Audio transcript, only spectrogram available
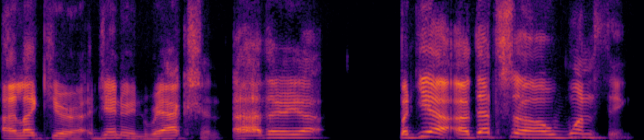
I like your genuine reaction. Uh, they, uh, but yeah, uh, that's uh, one thing.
